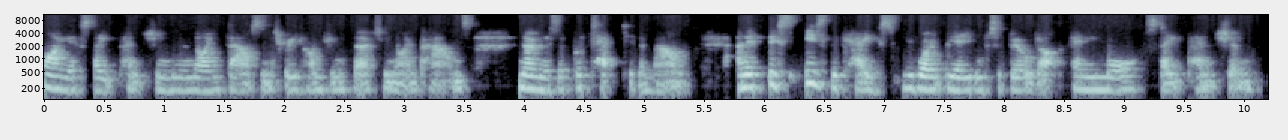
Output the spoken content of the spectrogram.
higher state pension than £9,339, known as a protected amount. And if this is the case, you won't be able to build up any more state pension.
